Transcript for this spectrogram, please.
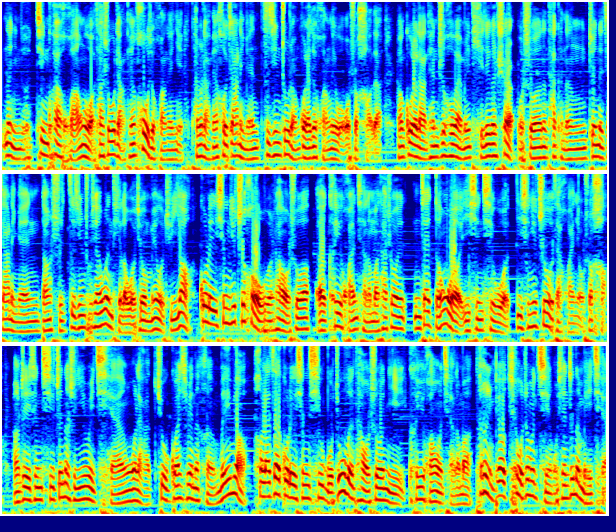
那你就尽快还我。他说我两天后就还给你。他说两天后家里面资金周转过来就还给我。我说好的。然后过了两天之后我也没提。这个事儿，我说那他可能真的家里面当时资金出现问题了，我就没有去要。过了一星期之后，我问他，我说，呃，可以还钱了吗？他说，你再等我一星期，我一星期之后再还你。我说好。然后这一星期真的是因为钱，我俩就关系变得很微妙。后来再过了一星期，我就问他，我说你可以还我钱了吗？他说你不要催我这么紧，我现在真的没钱。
